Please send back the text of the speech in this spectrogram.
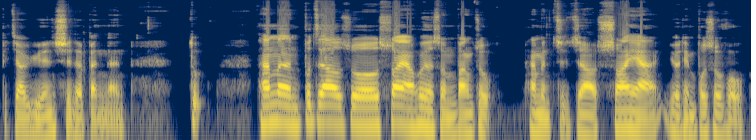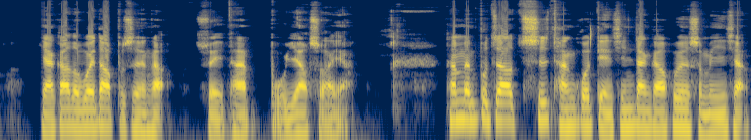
比较原始的本能，都他们不知道说刷牙会有什么帮助，他们只知道刷牙有点不舒服，牙膏的味道不是很好，所以他不要刷牙。他们不知道吃糖果、点心、蛋糕会有什么影响，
